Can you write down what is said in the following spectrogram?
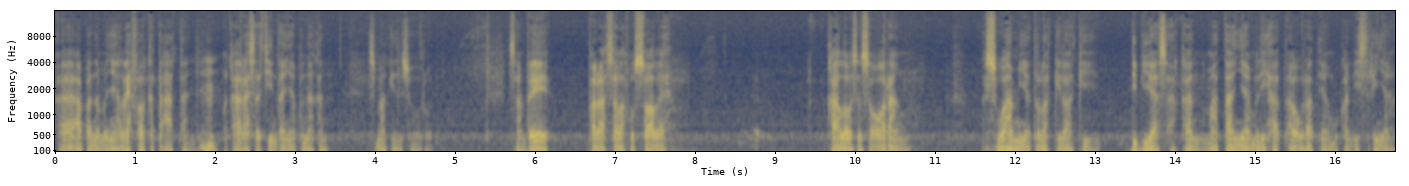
eh, apa namanya level ketaatannya. Mm. Maka rasa cintanya pun akan semakin surut. Sampai para salafus soleh kalau seseorang suami atau laki-laki dibiasakan matanya melihat aurat yang bukan istrinya,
